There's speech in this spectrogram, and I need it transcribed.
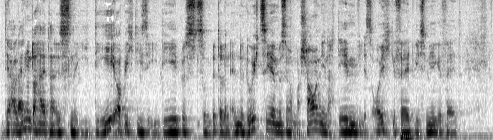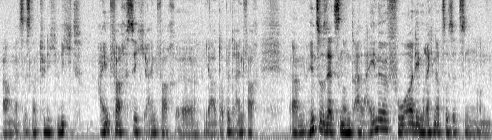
Der Alleinunterhalter ist eine Idee. Ob ich diese Idee bis zum bitteren Ende durchziehe, müssen wir mal schauen, je nachdem, wie es euch gefällt, wie es mir gefällt. Ähm, es ist natürlich nicht einfach, sich einfach, äh, ja, doppelt einfach ähm, hinzusetzen und alleine vor dem Rechner zu sitzen und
